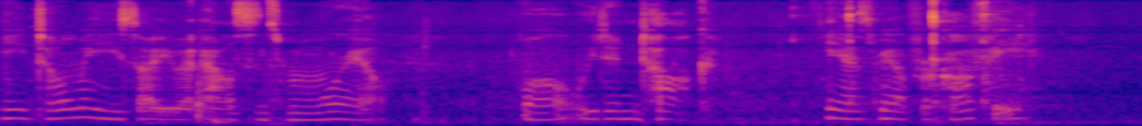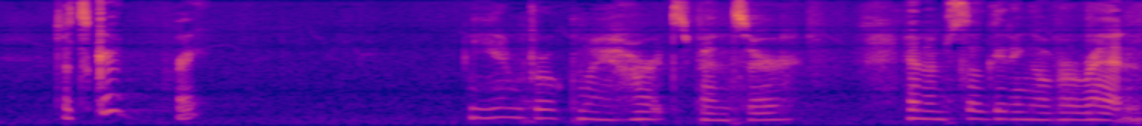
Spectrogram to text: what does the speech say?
He told me he saw you at Alison's memorial. Well, we didn't talk. He asked me out for coffee. That's good, right? Ian broke my heart, Spencer. And I'm still getting over Wren.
